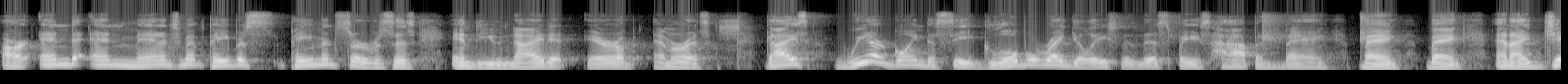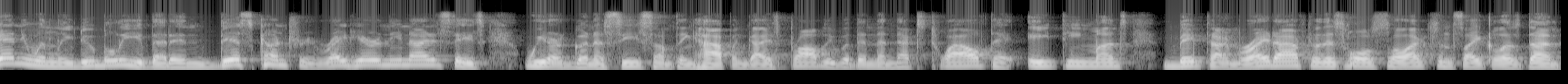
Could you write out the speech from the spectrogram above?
our end to end management payment services in the United Arab Emirates. Guys, we are going to see global regulation in this space happen bang, bang, bang. And I genuinely do believe that in this country, right here in the United States, we are going to see something happen, guys, probably within the next 12 to 18 months, big time, right after this whole selection cycle is done.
